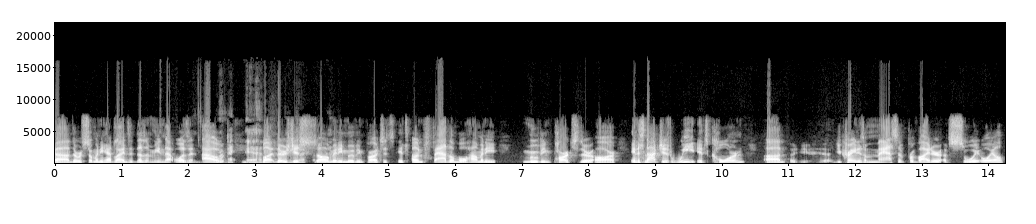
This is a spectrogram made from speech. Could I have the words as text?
Uh, there were so many headlines; it doesn't mean that wasn't out. yeah. But there's just so many moving parts. It's it's unfathomable how many moving parts there are, and it's not just wheat; it's corn. Um, Ukraine is a massive provider of soy oil.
